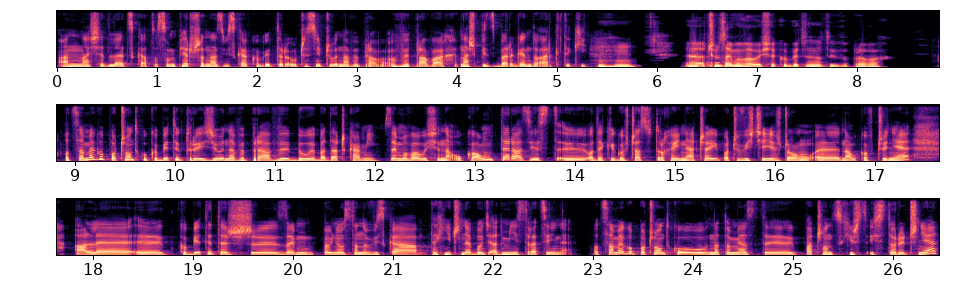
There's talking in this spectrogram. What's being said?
Anna Siedlecka, to są pierwsze nazwiska kobiet, które uczestniczyły na wyprawach, w wyprawach na Spitsbergen do Arktyki. Mhm. E, a czym zajmowały się kobiety na tych wyprawach? Od samego początku kobiety, które jeździły na wyprawy, były badaczkami. Zajmowały się nauką. Teraz jest y, od jakiegoś czasu trochę inaczej. Oczywiście jeżdżą y, naukowczynie, ale y, kobiety też pełnią stanowiska techniczne bądź administracyjne. Od samego początku, natomiast y, patrząc historycznie,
